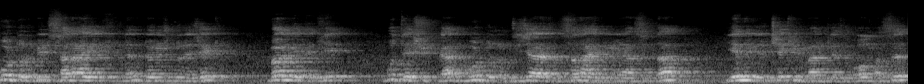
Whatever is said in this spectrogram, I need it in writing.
Burdur bir sanayi üstüne dönüştürecek. Bölgedeki bu teşvikler Burdur'un ticaret ve sanayi dünyasında yeni bir çekim merkezi olmasını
